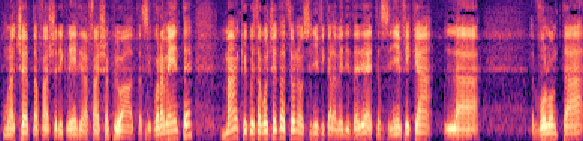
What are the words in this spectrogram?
una certa fascia di clienti, la fascia più alta sicuramente, ma anche questa concentrazione non significa la vendita diretta, significa la volontà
